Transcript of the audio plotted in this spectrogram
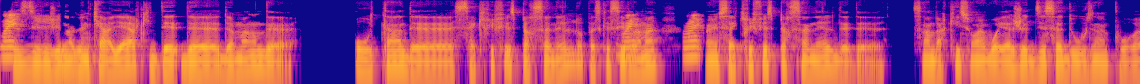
de se diriger dans une carrière qui demande euh, autant de sacrifices personnels, parce que c'est vraiment un sacrifice personnel de, s'embarquer sur un voyage de 10 à 12 ans pour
